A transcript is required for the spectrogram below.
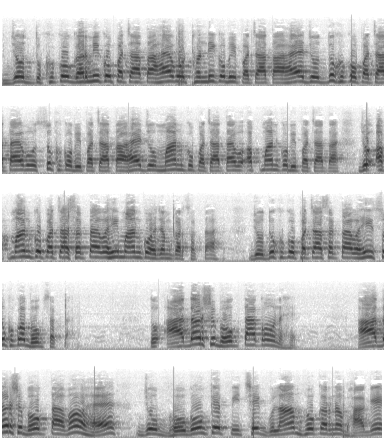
जो दुख को गर्मी को पचाता है, वो ठंडी को भी पचाता है। जो दुख को पचाता है, वो सुख को भी पचाता है। जो मान को पचाता है, वो अपमान को भी पचाता है। जो अपमान को पचा सकता है, वही मान को हजम कर सकता है। जो दुख को पचा सकता है, वही सुख को भोग सकता है। तो आदर्श भोगता कौन है? आदर्श भोक्ता वह है जो भोगों के पीछे गुलाम होकर न भागे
